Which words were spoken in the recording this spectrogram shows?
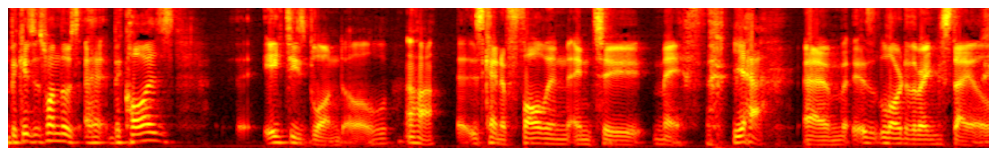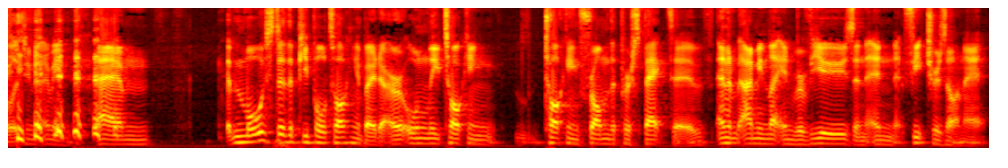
because it's one of those uh, because 80s Blondel uh-huh is kind of fallen into myth. yeah um, Lord of the Rings style. Do you know what I mean? Um, most of the people talking about it are only talking talking from the perspective, and I mean like in reviews and in features on it,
